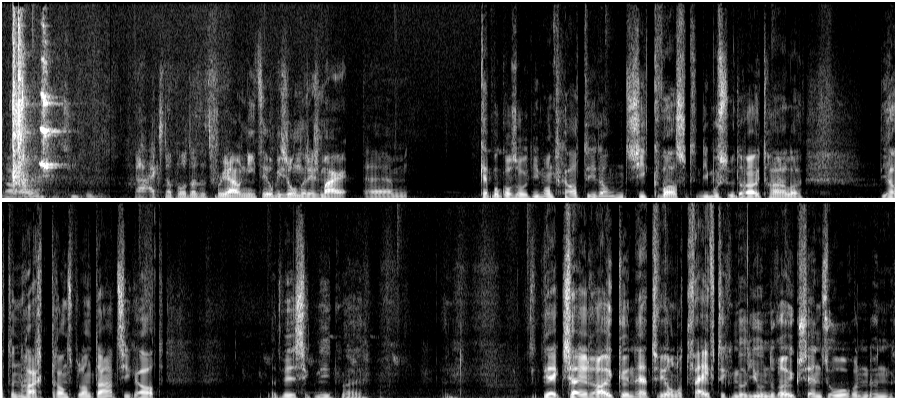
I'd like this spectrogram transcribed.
Nou, in principe. Ja, ik snap wel dat het voor jou niet heel bijzonder is, maar ehm, Ik heb ook al zo iemand gehad die dan ziek was. Die moesten we eruit halen. Die had een harttransplantatie gehad. Dat wist ik niet, maar... Ja, ik zei ruiken, hè? 250 miljoen reuksensoren. Een,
